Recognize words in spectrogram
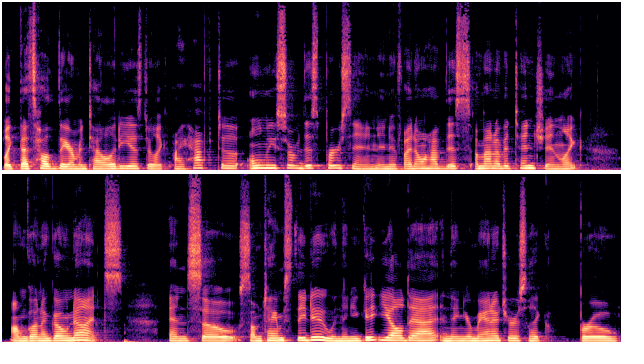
Like that's how their mentality is. They're like I have to only serve this person and if I don't have this amount of attention like I'm going to go nuts. And so sometimes they do and then you get yelled at and then your manager is like bro,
